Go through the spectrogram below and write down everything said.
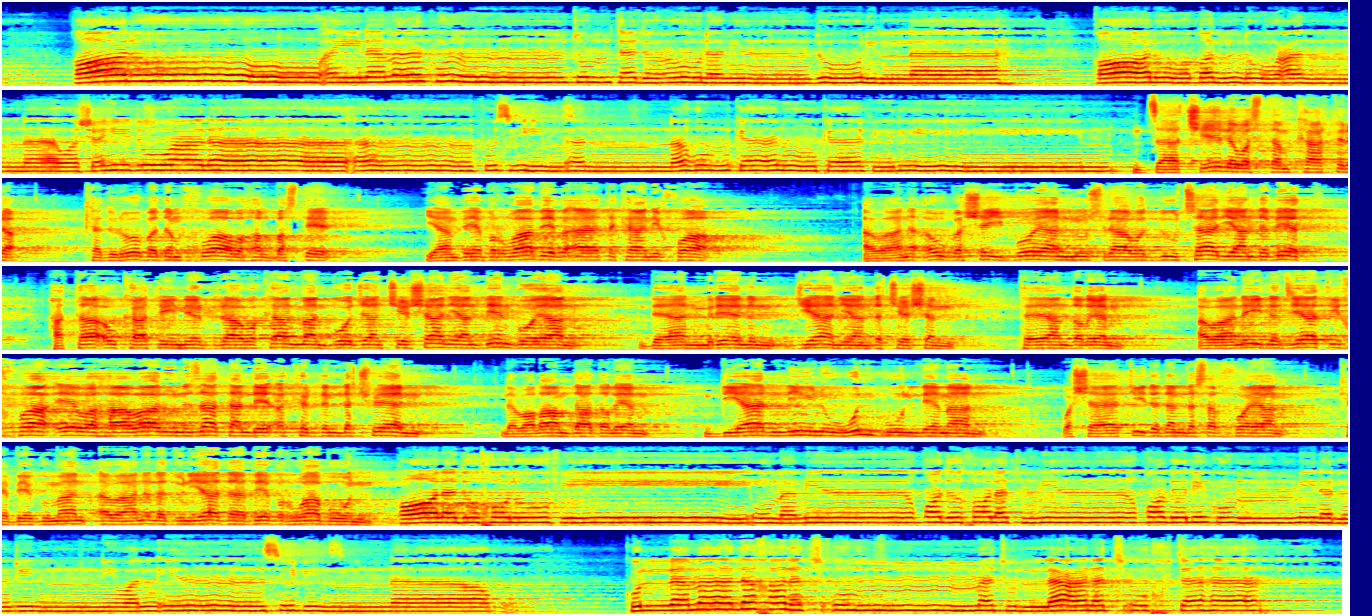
قالوا أين ما كنتم تدعون من دون الله؟ قالوا ضلوا عنا وشهدوا على أنفسهم أنهم كانوا كافرين. کە درۆ بەدەم خواوە هەڵبەستێ؟ یان بێ بڕوا بێ بە ئاەتەکانی خوا؟ ئەوانە ئەو بەشەی بۆیان نووسراوە دووچاریان دەبێت. هەتا ئەو کاتەی نێردراوەکانمان بۆ جان چێشانیان دێن بۆیان دەیان مرێنن گیانیان دەچێشن. پێیان دەڵێن ئەوانەی لە جیاتی خوا ئێوە هاوار و نزاتان لێ ئەکردن لە کوێن. لە وەڵامدا دەڵێن دیار نین و ون بوون لێمان. وەشایەتی دەدەن لەسەر خۆیان. کە بێگومان ئەوانە لە دنیادا بێ قال ادخلوا في أمم قد خلت من قبلكم من الجن والإنس في النار. كلما دخلت أمة لعنت أختها.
